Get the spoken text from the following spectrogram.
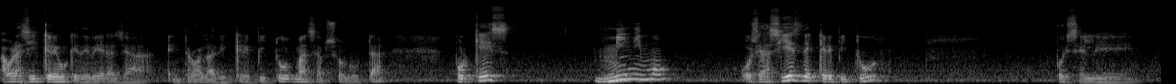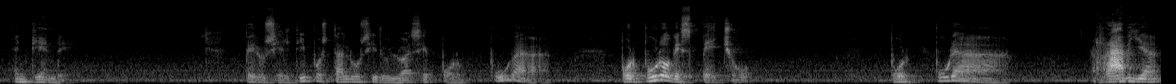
Ahora sí creo que de veras ya entró a la decrepitud más absoluta, porque es mínimo, o sea, si es decrepitud, pues se le entiende. Pero si el tipo está lúcido y lo hace por pura, por puro despecho, por pura rabia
